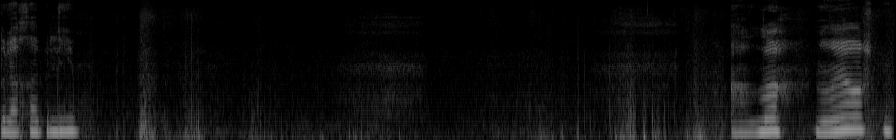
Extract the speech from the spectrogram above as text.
Bırakabileyim. Allah ne olsun.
